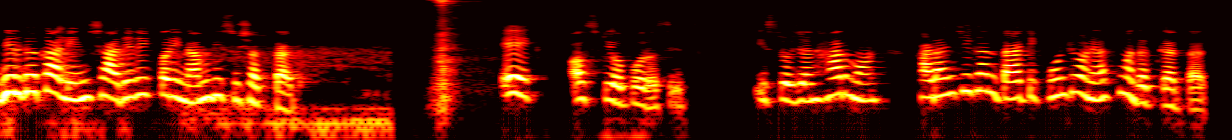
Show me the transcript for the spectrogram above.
दीर्घकालीन शारीरिक परिणाम दिसू शकतात. एक ऑस्टिओपोरोसिस. इस्ट्रोजन हार्मोन हाडांची घनता टिकवून ठेवण्यास मदत करतात.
